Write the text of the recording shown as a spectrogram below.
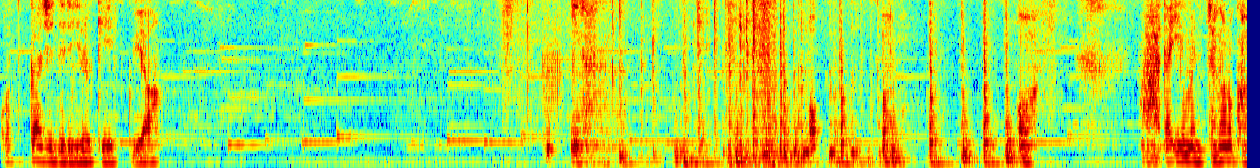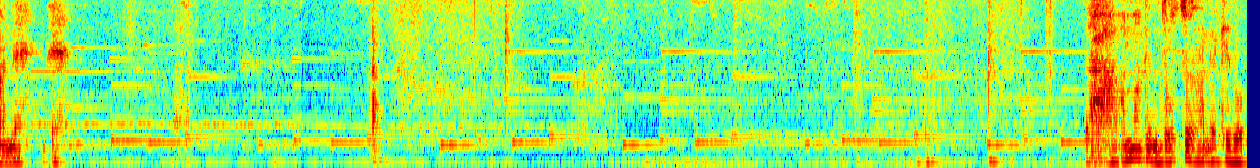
옷가지들이 이렇게 있고요. 딱 이것만 잠가놓고 왔네. 네. 야, 암만큼 노숙자 산다 해도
